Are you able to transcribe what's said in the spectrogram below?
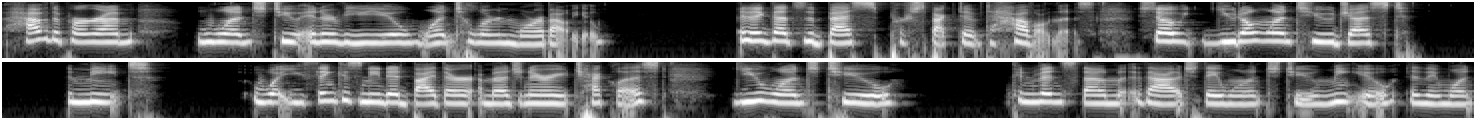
have the program want to interview you, want to learn more about you. I think that's the best perspective to have on this. So you don't want to just meet what you think is needed by their imaginary checklist. You want to convince them that they want to meet you and they want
